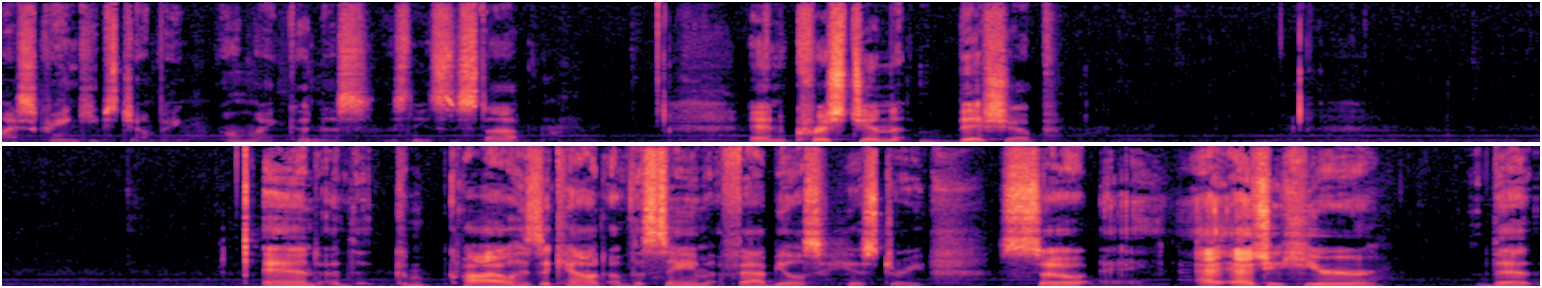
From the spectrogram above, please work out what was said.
my screen keeps jumping. Oh my goodness, this needs to stop. And Christian Bishop. And compile his account of the same fabulous history. So, as you hear that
